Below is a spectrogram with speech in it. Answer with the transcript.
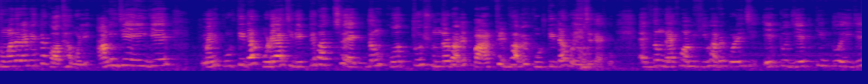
তোমাদের আমি একটা কথা বলি। আমি যে এই যে মানে কুর্তিটা পরে আছি, দেখতে পাচ্ছ? একদম কত সুন্দরভাবে পারফেক্ট ভাবে কুর্তিটা হয়েছে, দেখো। একদম দেখো আমি কীভাবে করেছি। এ টু জেড কিন্তু এই যে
